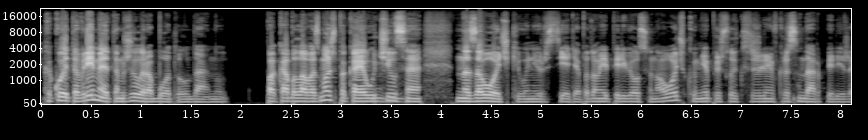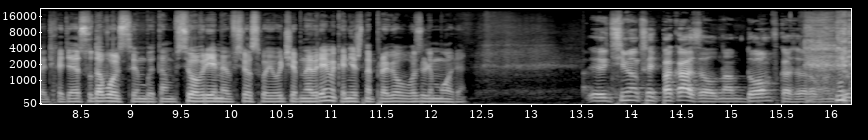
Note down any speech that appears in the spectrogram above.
какое-то время я там жил, работал, да, ну, пока была возможность, пока я учился mm-hmm. на заочке в университете, а потом я перевелся на очку, и мне пришлось, к сожалению, в Краснодар переезжать. Хотя я с удовольствием бы там все время, все свое учебное время, конечно, провел возле моря. э, Семен, кстати, показывал нам дом, в котором он жил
